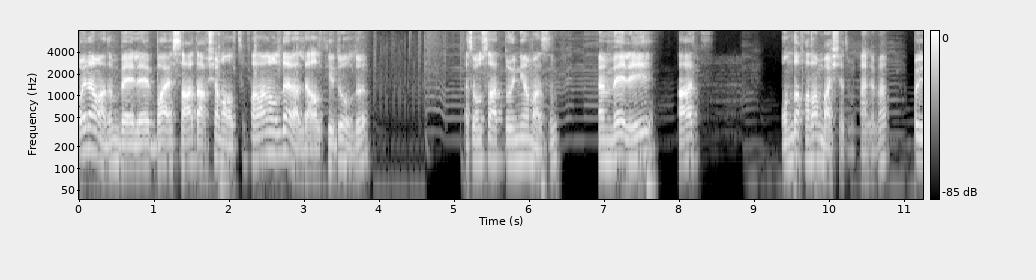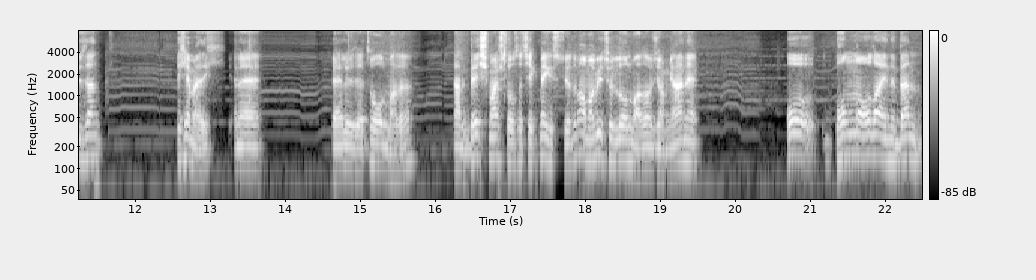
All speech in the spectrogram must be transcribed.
Oynamadım böyle saat akşam 6 falan oldu herhalde 6-7 oldu. Zaten o saatte oynayamazdım. Ben VL'yi saat 10'da falan başladım galiba. O yüzden çekemedik. Yine VL özeti olmadı. Yani 5 maç da olsa çekmek istiyordum ama bir türlü olmadı hocam. Yani o donma olayını ben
